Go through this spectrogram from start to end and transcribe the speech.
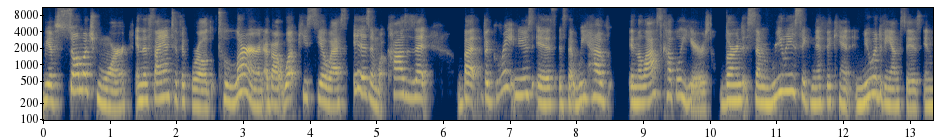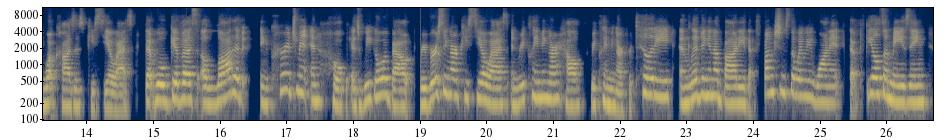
we have so much more in the scientific world to learn about what PCOS is and what causes it. But the great news is, is that we have in the last couple years learned some really significant new advances in what causes PCOS that will give us a lot of encouragement and hope as we go about reversing our PCOS and reclaiming our health, reclaiming our fertility, and living in a body that functions the way we want it, that feels amazing,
